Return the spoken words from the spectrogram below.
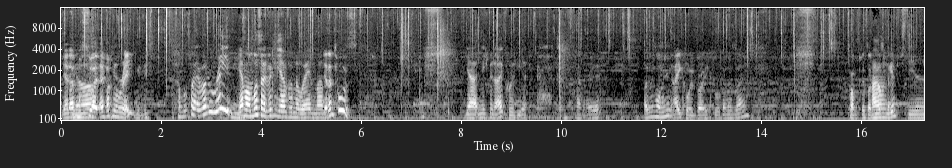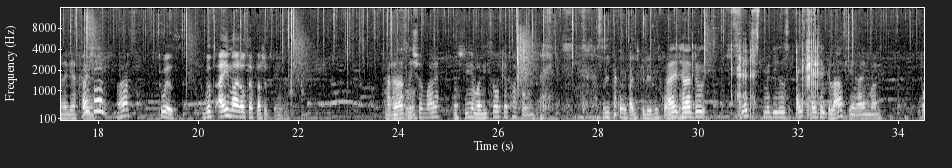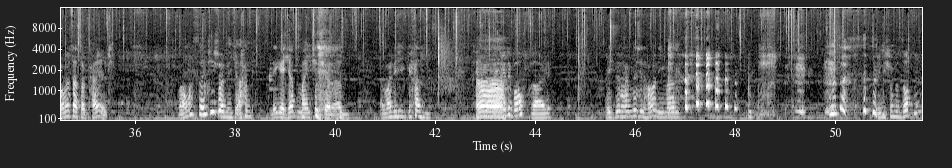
Ja, dann Ja. musst du halt einfach nur raiden. Da muss man einfach nur raiden. Ja, man muss halt wirklich einfach nur raiden, Mann. Ja, dann tu's. Ja, nicht mit Alkohol hier. Mann, ey. Das ist noch nie ein Alkohol-Breakthrough, kann das sein? Komm, Chris, Warum gibt's die denn Komm schon! Was? Tu es. Du musst einmal aus der Flasche trinken. Hat er das so? nicht schon mal? Das steht aber nicht so auf der Packung. Hast du die Packung falsch gelesen, Freund? Alter, du switcht mit dieses eiskalte Glas hier rein, Mann. Warum ist das so kalt? Warum hast du dein T-Shirt nicht an? Digga, ich hab mein T-Shirt an. Aber nicht ganz. Ah. Ah. heute bauchfrei. Ich bin halt ein bisschen horny, Mann. Bin ich schon besoffen?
